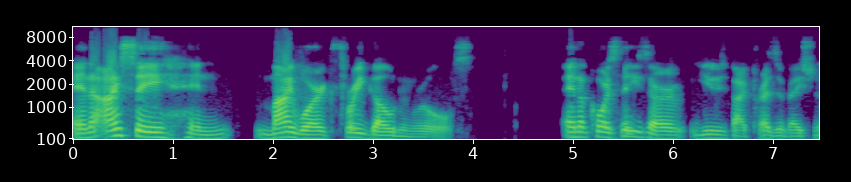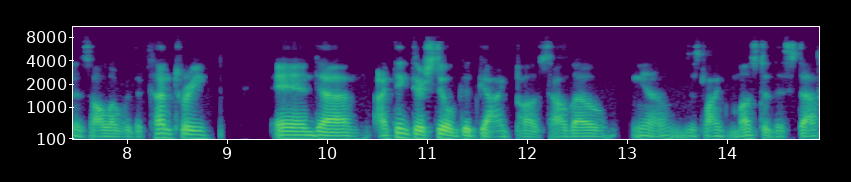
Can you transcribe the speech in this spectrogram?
And I see in my work three golden rules. And of course, these are used by preservationists all over the country. And uh, I think they're still good guideposts, although, you know, just like most of this stuff,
